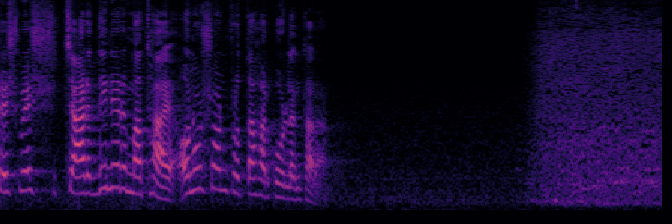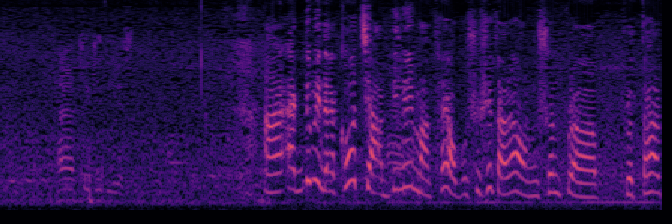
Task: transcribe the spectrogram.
শেষমেশ চার দিনের মাথায় অনশন প্রত্যাহার করলেন তারা। একদমই দেখো চার দিনের মাথায় অবশেষে তারা অনশন প্রত্যাহার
